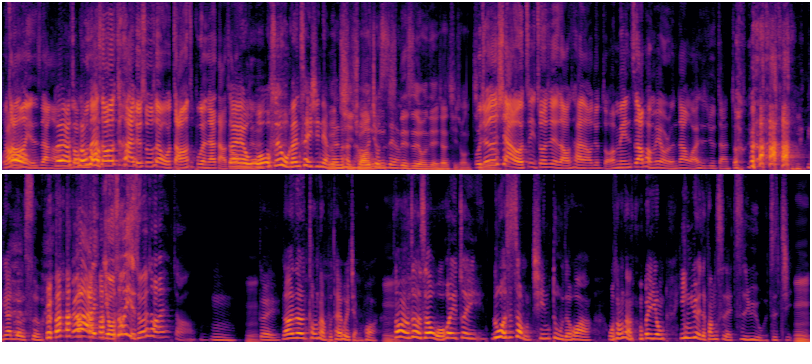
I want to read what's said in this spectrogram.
我早上也是这样啊。对啊，早上那时候大学宿舍，我早上是不跟人家打招呼。对我，所以我跟蔡心两个人很合，就是这样。类似有点像起床。我就是下午自己做自己的早餐，然后就走。明明知道旁边有人，但我还是就这样走。你看，乐色。没有啊，有时候也是会说，哎，早。嗯嗯，对。然后就通常不太会讲话。通常这个时候我会最，如果是这种轻度的话。我通常会用音乐的方式来治愈我自己，嗯，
